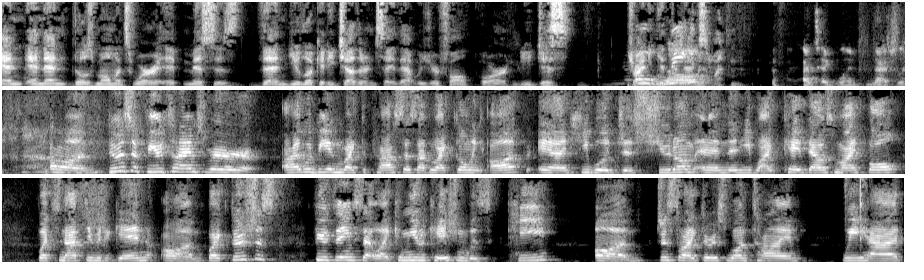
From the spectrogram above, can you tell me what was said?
and and then those moments where it misses, then you look at each other and say that was your fault, or you just try to get the next one. I take blame naturally for that. Um, there was a few times where I would be in like the process. I'd be like going up, and he would just shoot him, and then he'd be like, "Okay, that was my fault. Let's not do it again." Um, like there's just a few things that like communication was key. Um, just like there was one time we had a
